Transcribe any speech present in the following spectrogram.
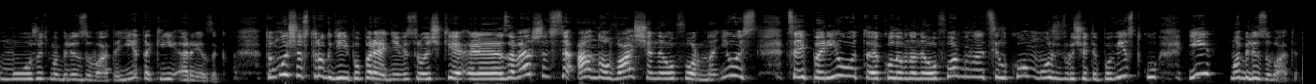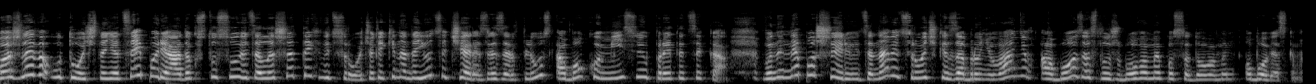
можуть мобілізувати. Є такий ризик. Тому що строк дії попередньої відсрочки е, завершився, а нова ще не оформлена. І ось цей період, е, коли вона не оформлена, цілком можуть вручити повістку і мобілізувати. Важливе уточнення: цей порядок стосується лише тих відсрочок, які надаються через Резерв Плюс або комісію при ТЦК. Вони не поширюються на відсрочки за бронюванням або за службовими посадовими обов'язками.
